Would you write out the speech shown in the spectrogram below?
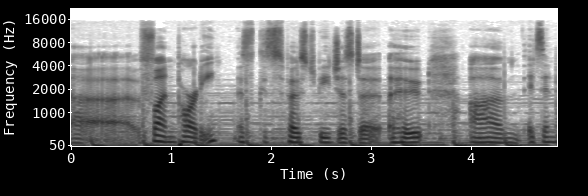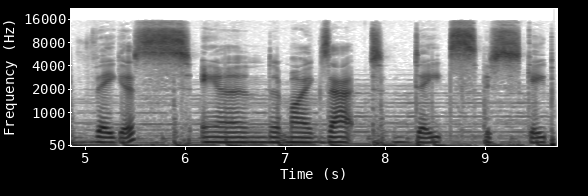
uh, fun party. It's, supposed to be just a, a hoot. Um, it's in Vegas, and my exact dates escape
